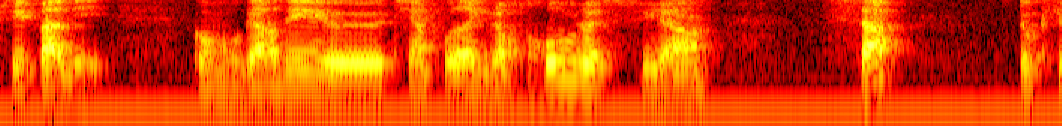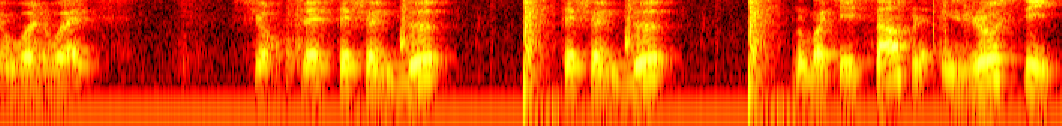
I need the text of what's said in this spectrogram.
Je sais pas, mais quand vous regardez, euh, tiens, faudrait que je retrouve celui-là. Hein. Ça, Tokyo Wild sur PlayStation 2. PlayStation 2, le boîtier est simple le jeu aussi.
